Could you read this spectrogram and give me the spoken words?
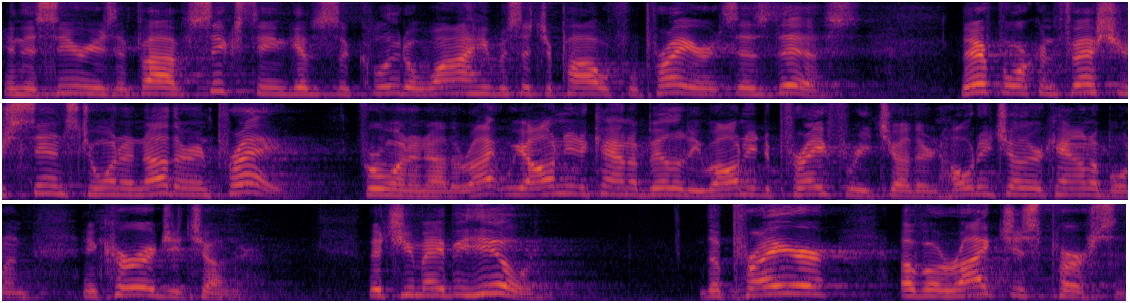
in this series, and 5:16 gives us a clue to why he was such a powerful prayer. It says this: Therefore, confess your sins to one another and pray for one another, right? We all need accountability. We all need to pray for each other and hold each other accountable and encourage each other that you may be healed. The prayer of a righteous person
